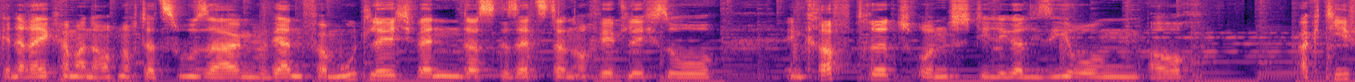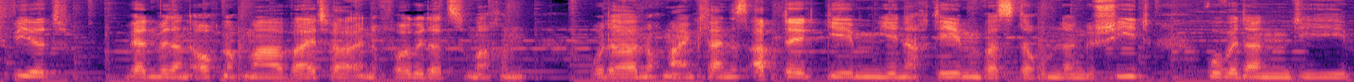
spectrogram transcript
Generell kann man auch noch dazu sagen, wir werden vermutlich, wenn das Gesetz dann auch wirklich so in Kraft tritt und die Legalisierung auch aktiv wird, werden wir dann auch noch mal weiter eine Folge dazu machen oder noch mal ein kleines Update geben, je nachdem, was darum dann geschieht, wo wir dann die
